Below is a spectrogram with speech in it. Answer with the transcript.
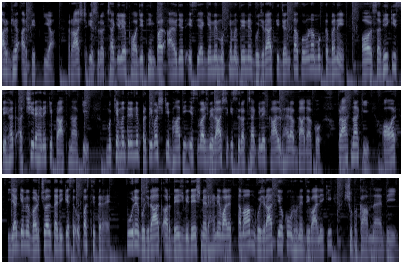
अर्घ्य अर्पित किया। राष्ट्र की सुरक्षा के लिए फौजी थीम पर आयोजित इस यज्ञ में मुख्यमंत्री ने गुजरात की जनता कोरोना मुक्त बने और सभी की सेहत अच्छी रहने की प्रार्थना की। मुख्यमंत्री ने प्रतिवर्ष की भांति इस वर्ष भी राष्ट्र की सुरक्षा के लिए काल भैरव दादा को प्रार्थना की और यज्ञ में वर्चुअल तरीके से उपस्थित रहे। पूरे गुजरात और देश विदेश में रहने वाले तमाम गुजरातियों को उन्होंने दिवाली की शुभकामनाएँ दी।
